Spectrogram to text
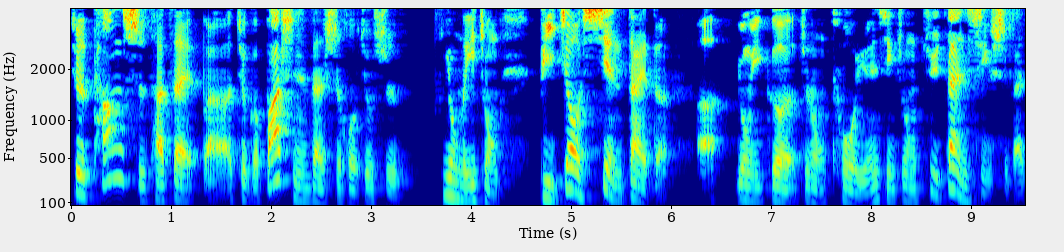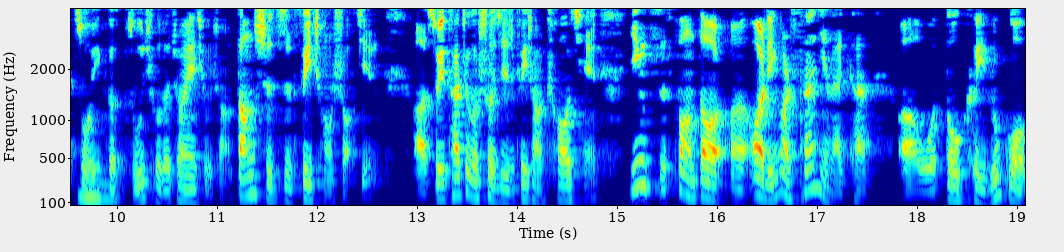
就是当时他在呃这个八十年代的时候，就是用了一种比较现代的呃，用一个这种椭圆形、这种巨蛋形式来做一个足球的专业球场，当时是非常少见啊，所以它这个设计是非常超前。因此放到呃二零二三年来看。呃，我都可以。如果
